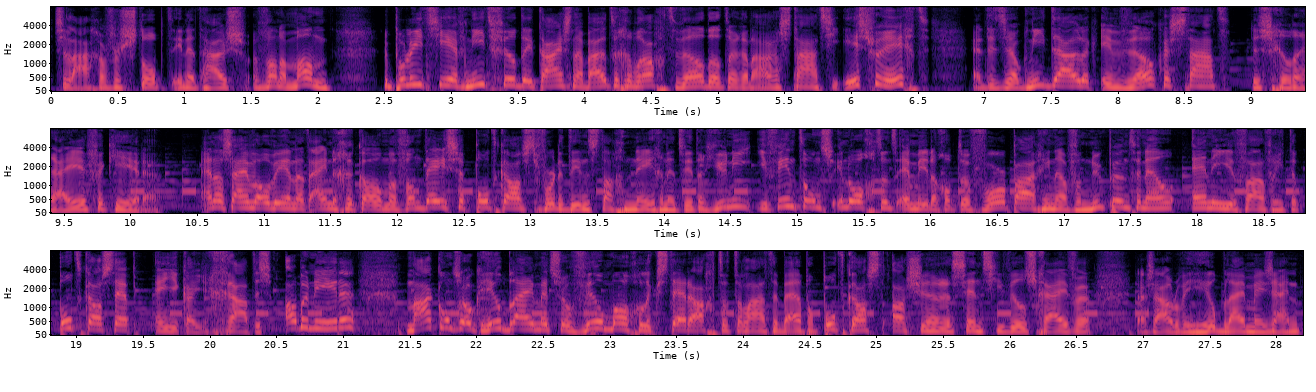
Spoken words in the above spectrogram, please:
Ze lagen verstopt in het huis van een man. De politie heeft niet veel details naar buiten gebracht, wel dat er een arrestatie is verricht. En het is ook niet duidelijk in welke staat de schilderijen verkeren. En dan zijn we alweer aan het einde gekomen van deze podcast voor de dinsdag 29 juni. Je vindt ons in de ochtend en middag op de voorpagina van nu.nl en in je favoriete podcast app. En je kan je gratis abonneren. Maak ons ook heel blij met zoveel mogelijk sterren achter te laten bij Apple Podcast als je een recensie wil schrijven. Daar zouden we heel blij mee zijn.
